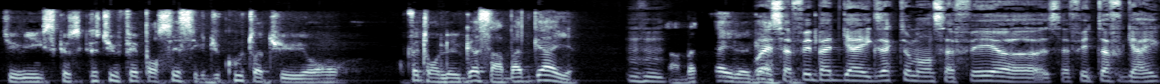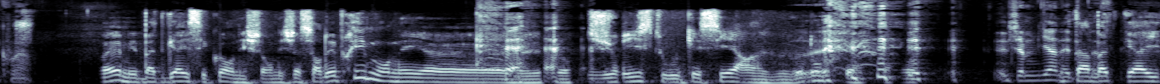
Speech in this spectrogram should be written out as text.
tu, ce, que, ce que tu me fais penser, c'est que du coup, toi, tu, on- en fait, on- le gars, c'est un bad guy. Mhm. Un bad guy, le gars. Ouais, ça fait bad guy exactement. Ça fait euh, ça fait tough guy quoi. Ouais, mais bad guy, c'est quoi? On est, on est chasseur de primes, on est euh, juriste ou caissière. donc, euh, J'aime bien T'es un bad guy,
